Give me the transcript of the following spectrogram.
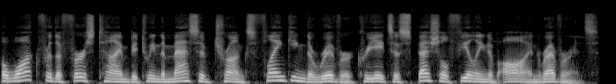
A walk for the first time between the massive trunks flanking the river creates a special feeling of awe and reverence.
